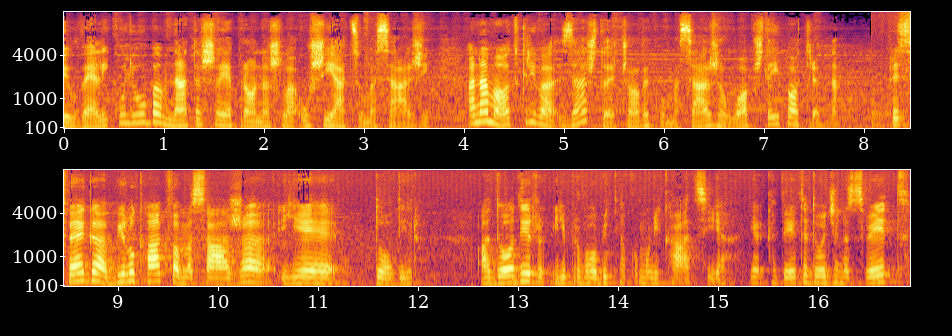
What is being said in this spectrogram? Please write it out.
Svoju veliku ljubav Nataša je pronašla u šijacu masaži, a nama otkriva zašto je čoveku masaža uopšte i potrebna. Pre svega, bilo kakva masaža je dodir, a dodir je prvobitna komunikacija, jer kad dete dođe na svet,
